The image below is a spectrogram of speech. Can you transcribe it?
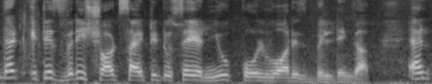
that it is very short sighted to say a new Cold War is building up. And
